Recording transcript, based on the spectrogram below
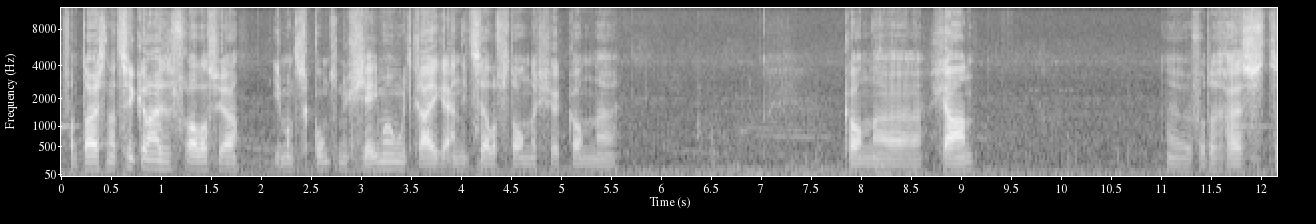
Van thuis naar het ziekenhuis is vooral als ja iemand continu chemo moet krijgen en niet zelfstandig eh, kan eh, kan eh, gaan. Voor de rest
